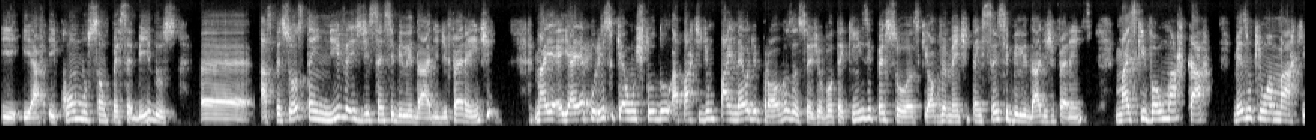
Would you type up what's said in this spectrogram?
e, e, a, e como são percebidos, é, as pessoas têm níveis de sensibilidade diferente, mas, e aí é por isso que é um estudo a partir de um painel de provas, ou seja, eu vou ter 15 pessoas que, obviamente, têm sensibilidades diferentes, mas que vão marcar. Mesmo que uma marque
